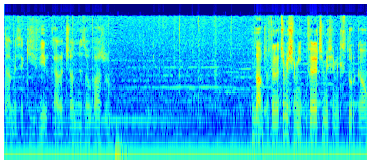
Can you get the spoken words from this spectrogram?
Tam jest jakiś wilk, ale czy on mnie zauważył? Dobrze, wyleczymy się, wyleczymy się miksturką.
